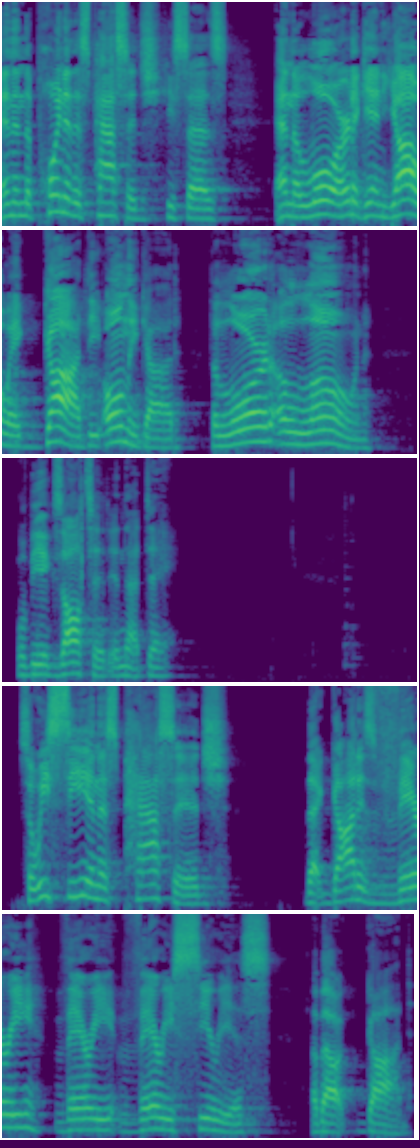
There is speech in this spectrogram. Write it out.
And then the point of this passage, he says, and the Lord, again, Yahweh, God, the only God, the Lord alone will be exalted in that day. So we see in this passage that God is very, very, very serious about God.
